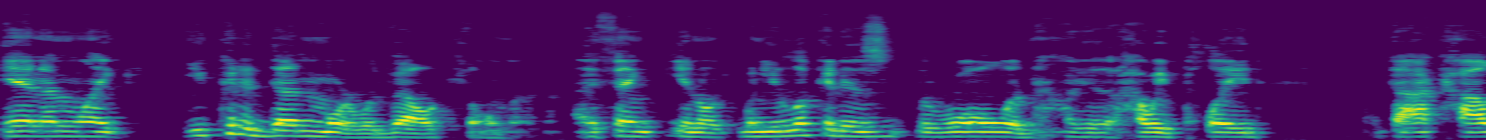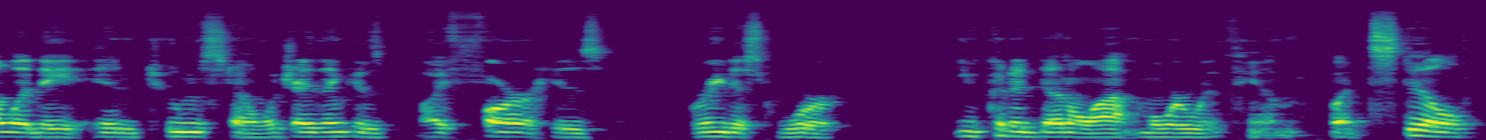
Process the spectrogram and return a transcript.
and I'm like, you could have done more with Val Kilmer. I think you know when you look at his the role and how he, played Doc Holliday in Tombstone, which I think is by far his greatest work. You could have done a lot more with him, but still,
